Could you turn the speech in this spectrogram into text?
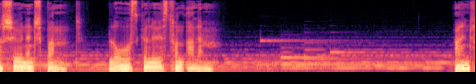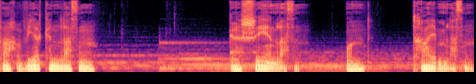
wunderschön entspannt, losgelöst von allem. Einfach wirken lassen, geschehen lassen und treiben lassen.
